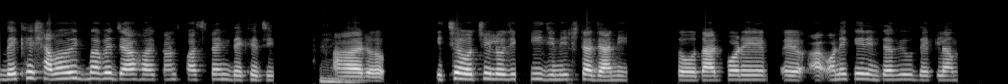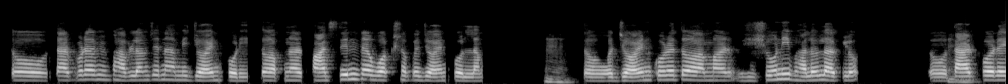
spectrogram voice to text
দেখে স্বাভাবিকভাবে যা হয় কারণ ফার্স্ট টাইম দেখেছি। আর ইচ্ছে হচ্ছিল যে কি জিনিসটা জানি। তো তারপরে অনেকের ইন্টারভিউ দেখলাম। তো তারপরে আমি ভাবলাম যে না আমি জয়েন করি। তো আপনার পাঁচ দিনের ওয়ার্কশপে জয়েন করলাম। হুম। তো জয়েন করে তো আমার ভীষণই ভালো লাগল। তো তারপরে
